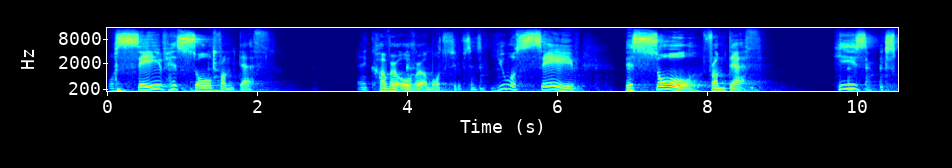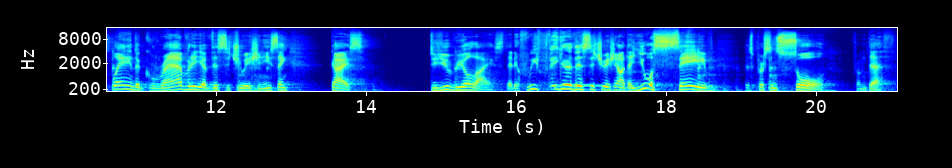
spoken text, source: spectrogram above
will save his soul from death and cover over a multitude of sins. You will save this soul from death. He's explaining the gravity of this situation. He's saying, guys, do you realize that if we figure this situation out, that you will save this person's soul from death?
